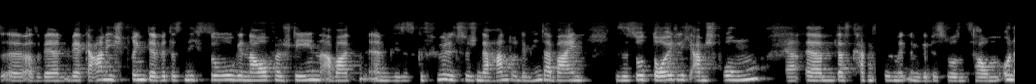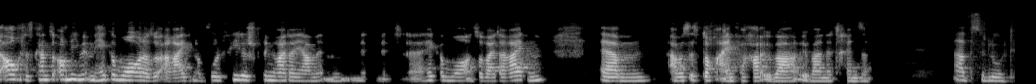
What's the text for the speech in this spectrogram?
äh, also wer, wer gar nicht springt, der wird es nicht so genau verstehen, aber ähm, dieses Gefühl zwischen der Hand und dem Hinterbein, das ist so deutlich am Sprung, ja. ähm, das kannst du mit einem gebisslosen Zaum. Und auch, das kannst du auch nicht mit einem Heckemoor oder so erreichen, obwohl viele Springreiter ja mit, mit, mit äh, Heckemoor und so weiter reiten. Ähm, aber es ist doch einfacher über, über eine Trense. Absolut.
